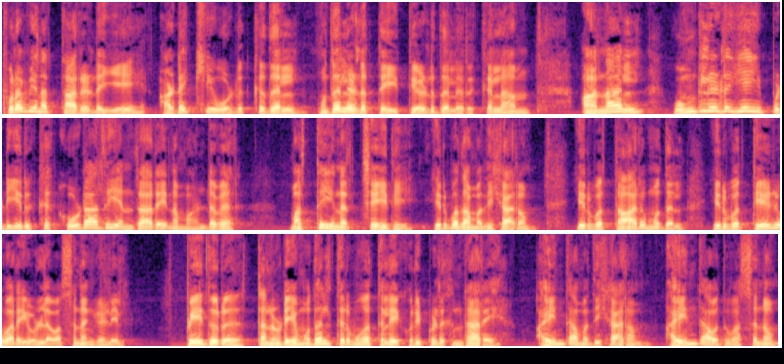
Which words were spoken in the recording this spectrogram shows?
புறவினத்தாரிடையே அடக்கி ஒடுக்குதல் முதலிடத்தை தேடுதல் இருக்கலாம். ஆனால் உங்களிடையே இப்படி இருக்கக்கூடாது என்றாரே நம் ஆண்டவர். மத்தையினர் செய்தி இருபதாம் அதிகாரம் இருபத்தாறு முதல் இருபத்தேழு வரையுள்ள வசனங்களில் பேதுரு தன்னுடைய முதல் திருமுகத்திலே குறிப்பிடுகின்றாரே. ஐந்தாம் அதிகாரம் ஐந்தாவது வசனம்.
